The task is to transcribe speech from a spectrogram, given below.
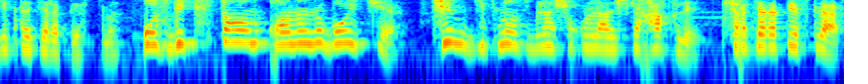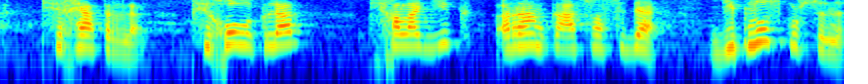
gipnoterapevtman o'zbekiston qonuni bo'yicha kim gipnoz bilan shug'ullanishga haqli? Psixoterapevtlar psixiatrlar psixologlar psixologik ramka asosida gipnoz kursini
